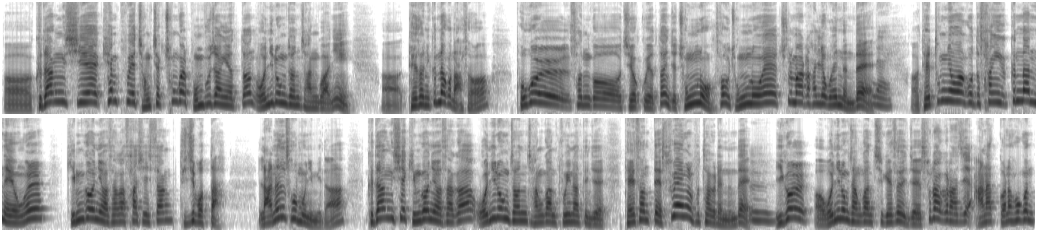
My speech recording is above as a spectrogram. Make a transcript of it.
어, 그 당시에 캠프의 정책 총괄 본부장이었던 원희룡 전 장관이 어, 대선이 끝나고 나서 보궐선거 지역구였던 이제 종로 서울 종로에 출마를 하려고 했는데 네. 어, 대통령하고도 상의가 끝난 내용을 김건희 여사가 사실상 뒤집었다. 라는 소문입니다. 그 당시에 김건희 여사가 원희룡 전 장관 부인한테 이제 대선 때 수행을 부탁을 했는데 음. 이걸 어, 원희룡 장관 측에서 이제 수락을 하지 않았거나 혹은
